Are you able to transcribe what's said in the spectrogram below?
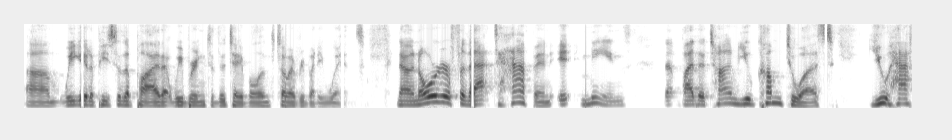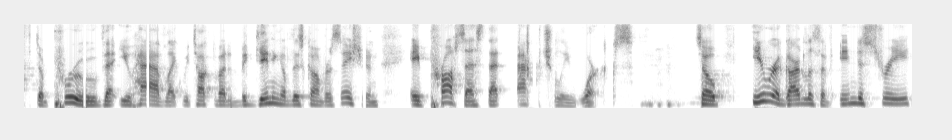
Um, we get a piece of the pie that we bring to the table, and so everybody wins. Now, in order for that to happen, it means that by the time you come to us, you have to prove that you have, like we talked about at the beginning of this conversation, a process that actually works. So, regardless of industry,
